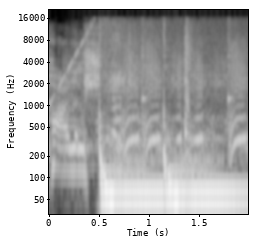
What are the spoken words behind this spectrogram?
Harlem Shake.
